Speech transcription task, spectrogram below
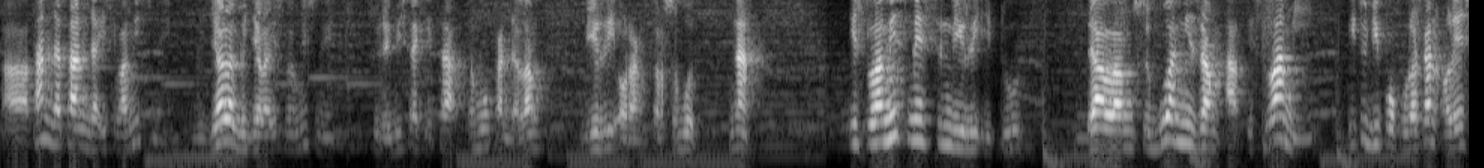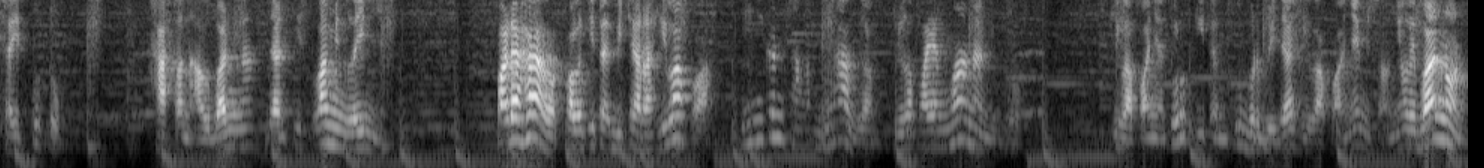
uh, tanda-tanda Islamisme, gejala-gejala Islamisme sudah bisa kita temukan dalam diri orang tersebut. Nah, Islamisme sendiri itu dalam sebuah nizam al-Islami itu dipopulerkan oleh Said Kutub, Hasan al-Banna, dan Islamin lainnya. Padahal kalau kita bicara hilafah, ini kan sangat beragam. Hilafah yang mana nih bro? khilafahnya Turki tentu berbeda khilafahnya misalnya Lebanon.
